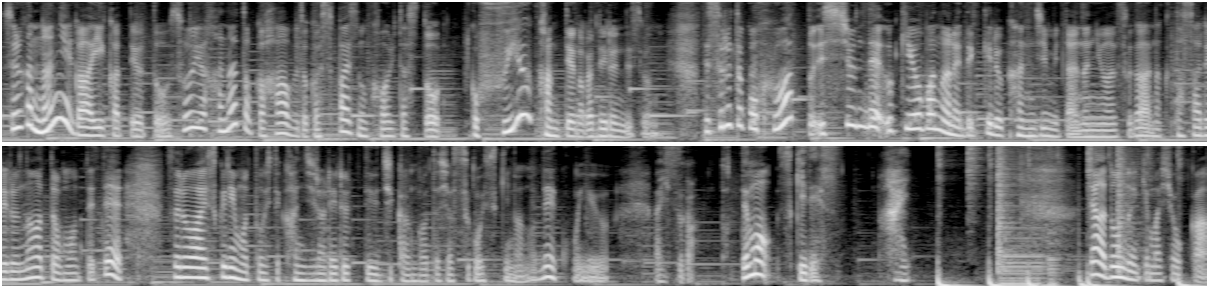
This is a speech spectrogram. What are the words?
それが何がいいかっていうとそういう花とかハーブとかスパイスの香り足すとこう浮遊感っていうのが出るんですよね。でするとこうふわっと一瞬で浮世離れできる感じみたいなニュアンスがなんか足されるなと思っててそれをアイスクリームを通して感じられるっていう時間が私はすごい好きなのでこういうアイスがとっても好きです。はいじゃあどんどんいきましょうか、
